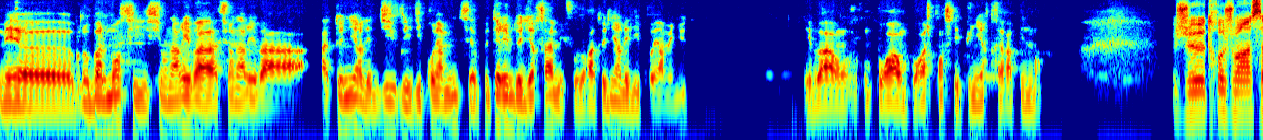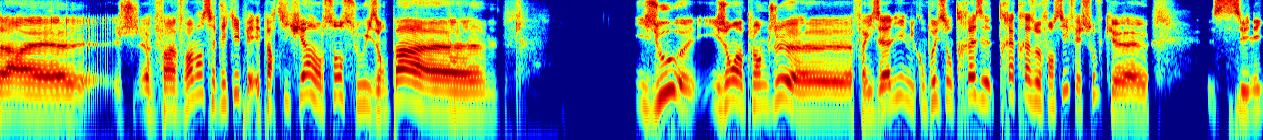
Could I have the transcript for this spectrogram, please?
Mais euh, globalement, si, si on arrive à, si on arrive à, tenir les dix, les dix premières minutes, c'est un peu terrible de dire ça, mais il faudra tenir les dix premières minutes. Et bah, on pourra, on pourra, je pense, les punir très rapidement. Je te rejoins ça. euh, je- enfin, vraiment, cette équipe est particulière dans le sens où ils ont pas. euh, ils jouent, ils ont un plan de jeu. euh, Enfin, ils alignent une composition très, très, très offensif et je trouve que c'est une.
